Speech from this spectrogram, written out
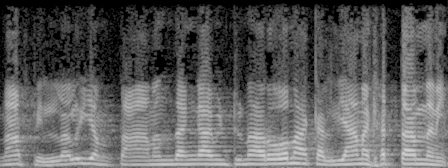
నా పిల్లలు ఎంత ఆనందంగా వింటున్నారో నా కళ్యాణ ఘట్టాన్నని.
